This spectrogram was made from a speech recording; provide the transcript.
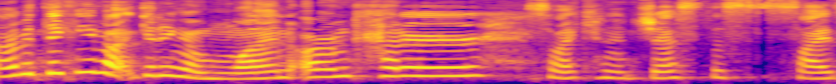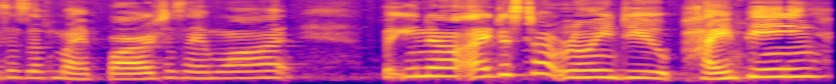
I've been thinking about getting a one arm cutter so I can adjust the sizes of my bars as I want. But you know, I just don't really do piping.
